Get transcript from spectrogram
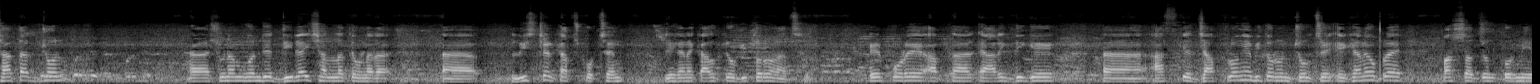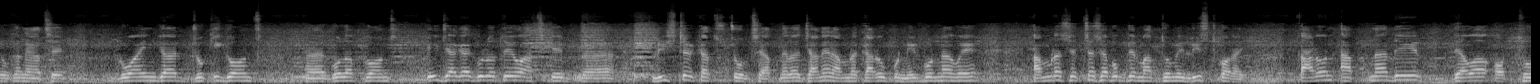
সাত আটজন সুনামগঞ্জের দিরাই সাল্লাতে ওনারা লিস্টের কাজ করছেন, যেখানে কালকেও বিতরণ আছে। এরপরে আপনার আরেক দিকে আজকে জাফলংয়ে বিতরণ চলছে। এখানেও প্রায় পাঁচ সাতজন কর্মী ওখানে আছে। গোয়াইনঘাট জকিগঞ্জ গোলাপগঞ্জ, এই জায়গাগুলোতেও আজকে লিস্টের কাজ চলছে। আপনারা জানেন, আমরা কারও উপর নির্ভর না হয়ে আমরা স্বেচ্ছাসেবকদের মাধ্যমে লিস্ট করাই। কারণ আপনাদের দেওয়া অর্থ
